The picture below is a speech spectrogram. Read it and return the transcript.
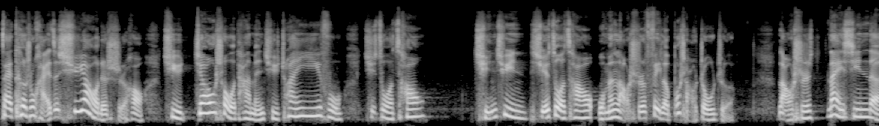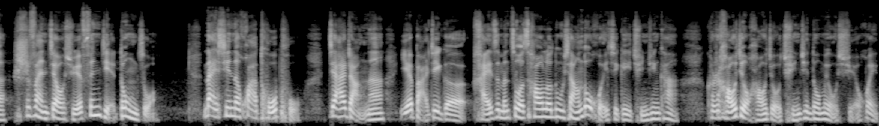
在特殊孩子需要的时候去教授他们去穿衣服、去做操。群群学做操，我们老师费了不少周折。老师耐心的示范教学、分解动作，耐心的画图谱。家长呢也把这个孩子们做操的录像录回去给群群看。可是好久好久，群群都没有学会。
